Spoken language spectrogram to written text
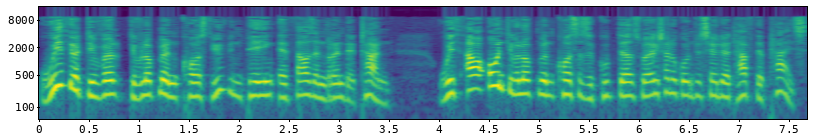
With your development cost, you've been paying a thousand rand a ton. With our own development costs as Guptas, we're actually going to sell you at half the price.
